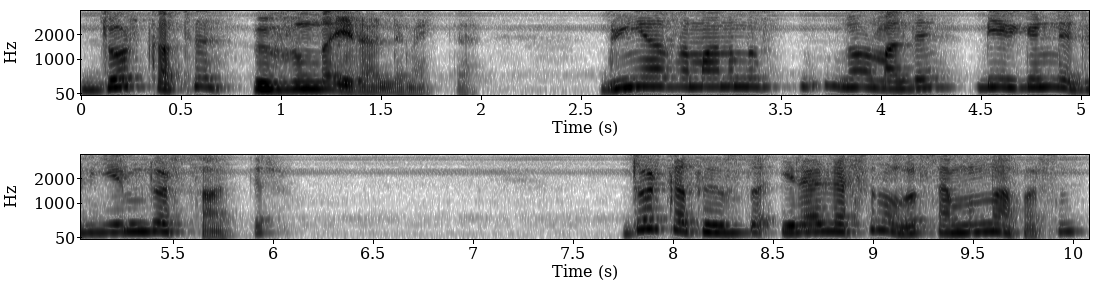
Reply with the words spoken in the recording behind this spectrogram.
4 katı hızında ilerlemekte. Dünya zamanımız normalde bir gün nedir? 24 saattir. 4 katı hızda ilerlersen olur. Sen bunu ne yaparsın?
